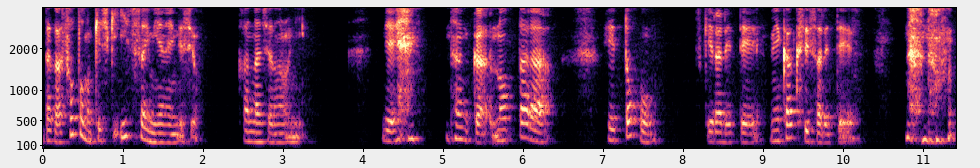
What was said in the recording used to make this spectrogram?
だから外の景色一切見えないんですよ。観覧車なのに。で、なんか乗ったらヘッドホンつけられて、目隠しされて、あの、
